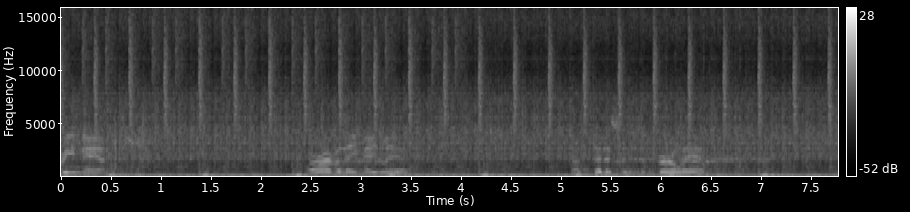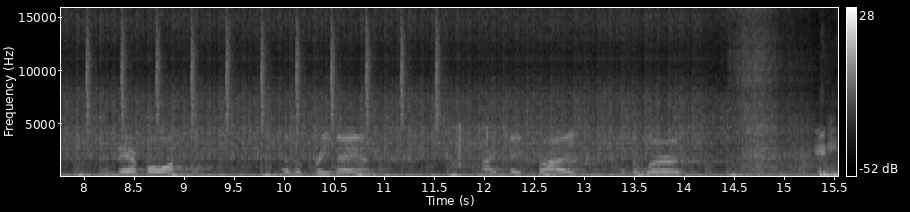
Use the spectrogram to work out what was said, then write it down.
free men, wherever they may live, are citizens of Berlin. And therefore, as a free man, I take pride in the word Ich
